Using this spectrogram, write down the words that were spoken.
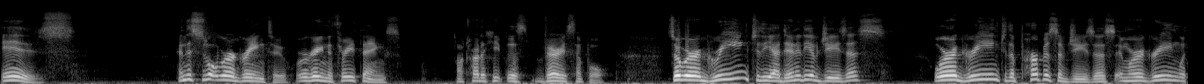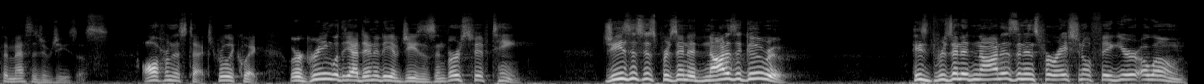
is. And this is what we're agreeing to. We're agreeing to three things. I'll try to keep this very simple. So we're agreeing to the identity of Jesus, we're agreeing to the purpose of Jesus, and we're agreeing with the message of Jesus. All from this text, really quick. We're agreeing with the identity of Jesus. In verse 15, Jesus is presented not as a guru, He's presented not as an inspirational figure alone.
